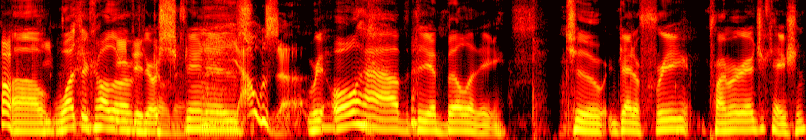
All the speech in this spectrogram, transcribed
Uh, what the color of your skin is, Yowza. we all have the ability to get a free primary education,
